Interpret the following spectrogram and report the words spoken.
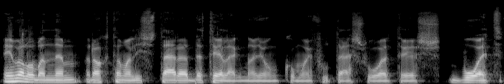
Én valóban nem raktam a listára, de tényleg nagyon komoly futás volt, és volt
